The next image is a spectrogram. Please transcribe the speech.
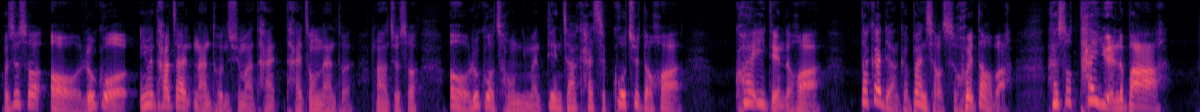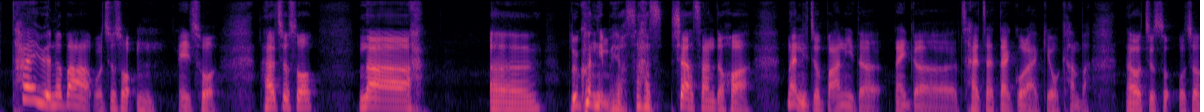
我就说哦，如果因为他在南屯区嘛，台台中南屯，然后就说哦，如果从你们店家开始过去的话，快一点的话，大概两个半小时会到吧？他说太远了吧，太远了吧？我就说嗯，没错。他就说那呃。如果你没有下下山的话，那你就把你的那个菜再带过来给我看吧。然后就说，我说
